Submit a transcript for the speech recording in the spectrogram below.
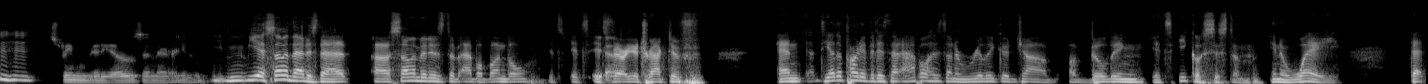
mm-hmm. streaming videos and they're, you know. Yeah, some of that is that. Uh, some of it is the Apple bundle. It's it's it's yeah. very attractive. And the other part of it is that Apple has done a really good job of building its ecosystem in a way that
